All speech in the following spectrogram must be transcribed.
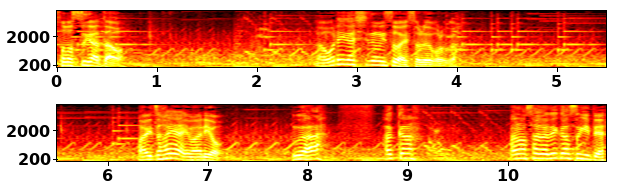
その姿を。あ俺が沈みそうやそれどころか。あいつ早いマリオ。うわあかん。あの差がでかすぎて。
